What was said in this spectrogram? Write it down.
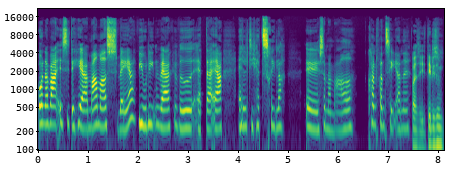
undervejs i det her meget, meget svære violinværk ved, at der er alle de her triller, øh, som er meget konfronterende. Præcis. Det er ligesom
